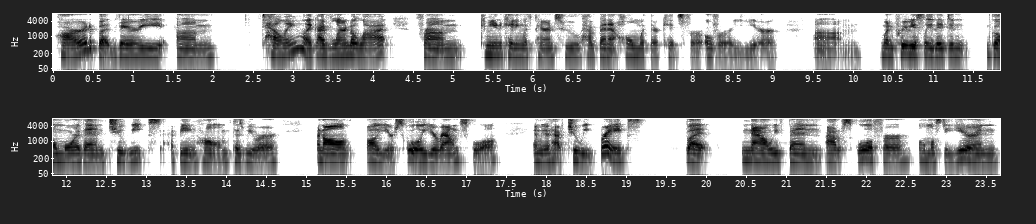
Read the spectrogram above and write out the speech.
hard but very um telling like i've learned a lot from communicating with parents who have been at home with their kids for over a year. Um, when previously they didn't go more than two weeks at being home because we were an all all year school year round school and we would have two week breaks. But now we've been out of school for almost a year and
